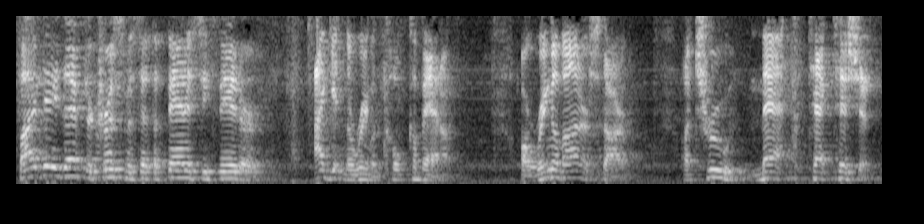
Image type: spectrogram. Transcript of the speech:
Five days after Christmas at the Phantasy Theater, I get in the ring with Colt Cabana, a Ring of Honor star, a true mat tactician.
